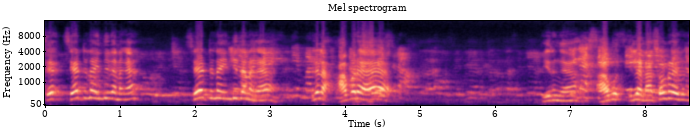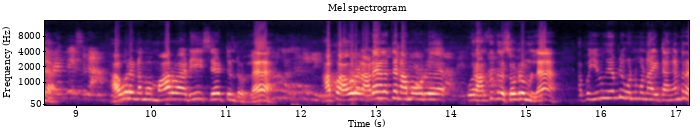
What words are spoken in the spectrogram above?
சே சேட்டுனா இந்தி தானேங்க? சேட்டுனா இந்தி தானேங்க? இல்லை இல்லை அவரை இருங்க. அவர் இல்லை நான் சொல்கிறேன் இருங்க. அவரை நம்ம மார்வாடி சேட்டுன்றோம்ல. அப்போ அவரோட அடையாளத்தை நம்ம ஒரு ஒரு அர்த்தத்தில் சொல்கிறோம்ல அப்போ இவங்க எப்படி ஒன்று மணி ஆகிட்டாங்கன்ற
